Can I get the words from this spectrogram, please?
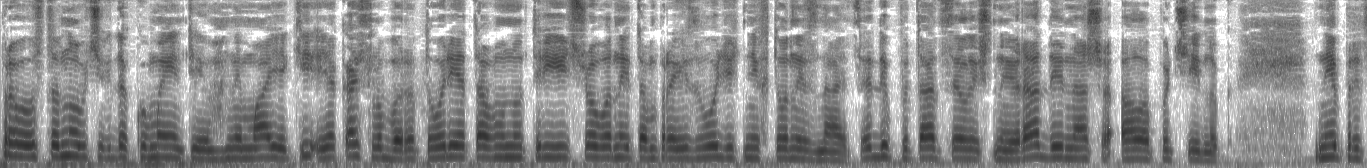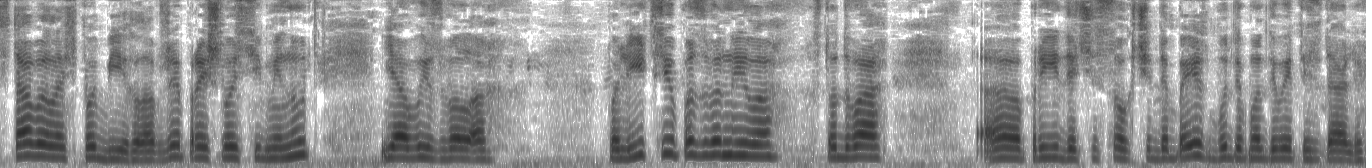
Правоустановчих документів немає. Якась лабораторія там внутрі, що вони там производять, ніхто не знає. Це депутат селищної ради, наша Алла Починок. Не представилась, побігла. Вже пройшло 7 минут. Я визвала поліцію, позвонила. 102 е, приїде чи СОХ, чи ДБС, будемо дивитись далі.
